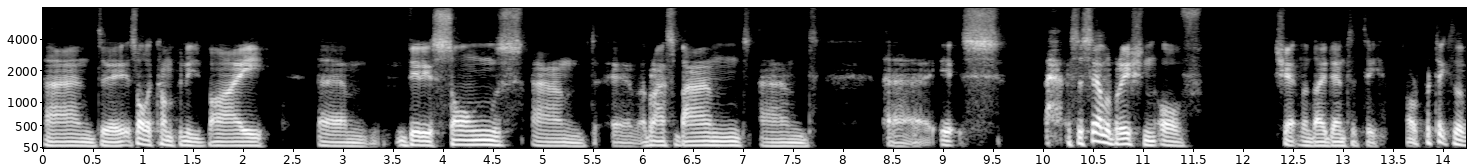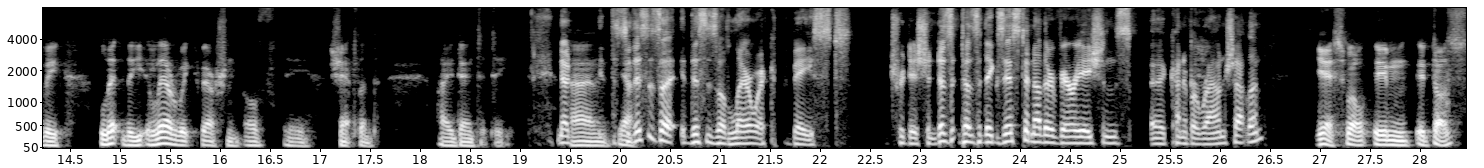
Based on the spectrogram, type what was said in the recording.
And uh, it's all accompanied by um, various songs and uh, a brass band, and uh, it's it's a celebration of Shetland identity, or particularly the Lerwick version of a Shetland identity. Now, and, so yeah. this is a this is a Lerwick based tradition. Does it does it exist in other variations, uh, kind of around Shetland? Yes, well, um, it does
